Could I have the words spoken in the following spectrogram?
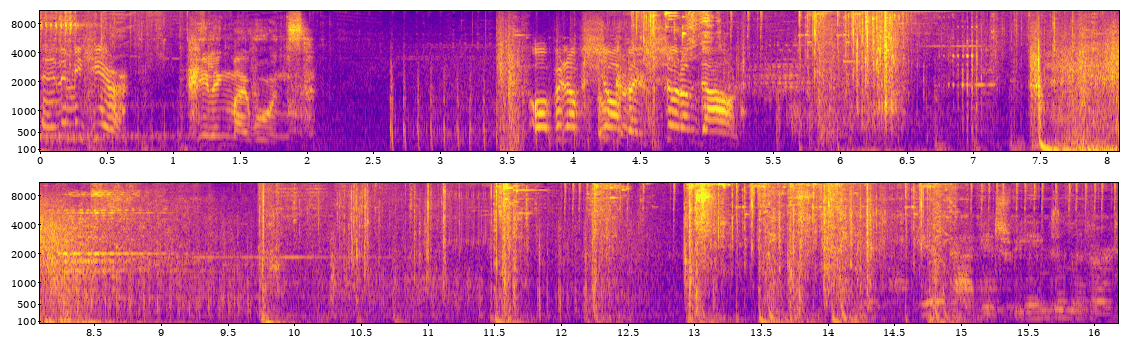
Enemy here. Healing my wounds. Open up shop Okay. and shut them down. Package being delivered.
